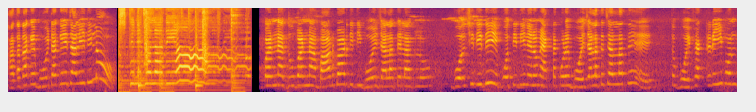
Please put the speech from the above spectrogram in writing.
খাতাটাকে বইটাকে জ্বালিয়ে দিল। একবার না দুবার না বারবার দিদি বই জ্বালাতে লাগল। বলছি দিদি প্রতিদিন এরম একটা করে বই জ্বালাতে চাল্লাতে তো বই ফ্যাক্টরিই বন্ধ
